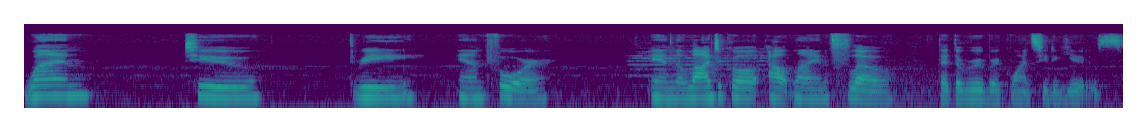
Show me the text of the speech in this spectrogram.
one, two, three, and four in the logical outline flow that the rubric wants you to use.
